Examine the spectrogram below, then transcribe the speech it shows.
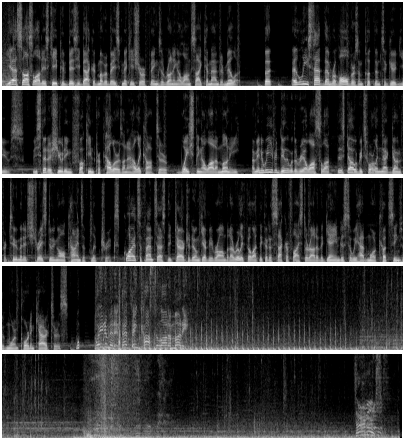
Yes, Ocelot is keeping busy back at Mother Base making sure things are running alongside Commander Miller, but at least have them revolvers and put them to good use. Instead of shooting fucking propellers on a helicopter, wasting a lot of money. I mean, are we even dealing with a real Ocelot? This guy would be twirling that gun for two minutes straight doing all kinds of flip tricks. Quiet's a fantastic character, don't get me wrong, but I really feel like they could have sacrificed her out of the game just so we had more cutscenes with more important characters. Wait a minute, that thing costs a lot of money.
